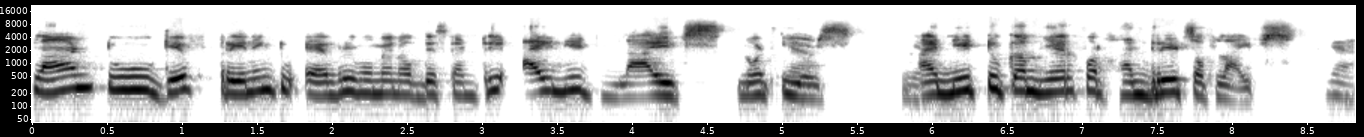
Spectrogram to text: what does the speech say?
plan to give training to every woman of this country, I need lives, not Yeah. years. Yeah I need to come here for hundreds of lives. yeah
